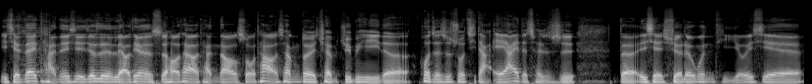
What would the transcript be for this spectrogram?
以前在谈那些就是聊天的时候，他有谈到说，他好像对 ChatGPT 的，或者是说其他 AI 的城市。的一些学的问题，有一些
